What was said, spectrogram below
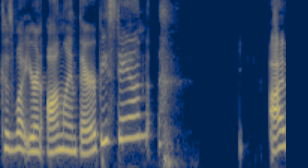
cause what? You're an online therapy stan? I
